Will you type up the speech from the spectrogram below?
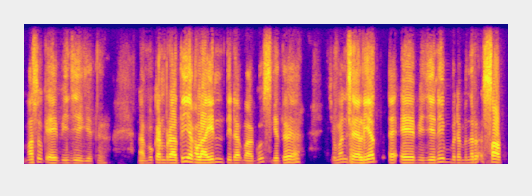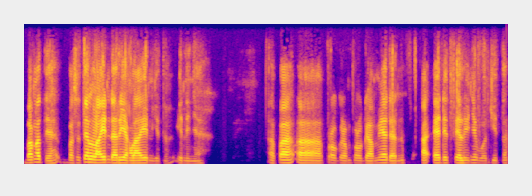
masuk APG gitu nah bukan berarti yang lain tidak bagus gitu ya Cuman saya lihat APG ini benar-benar sharp banget ya, maksudnya lain dari yang lain gitu ininya. Apa uh, program-programnya dan edit value-nya buat kita.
